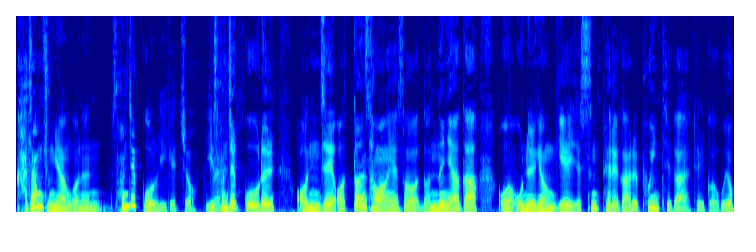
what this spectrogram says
가장 중요한 거는 선제골이겠죠. 이 네. 선제골을 언제 어떤 상황에서 넣느냐가 어, 오늘 경기에 이제 승패를 가를 포인트가 될 거고요.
